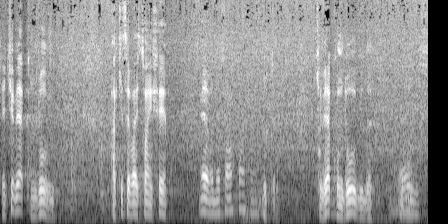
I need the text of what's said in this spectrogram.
Se tiver com dúvida, aqui você vai só encher? É, vou dar só uma ponta. Então, se tiver com dúvida, é isso.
